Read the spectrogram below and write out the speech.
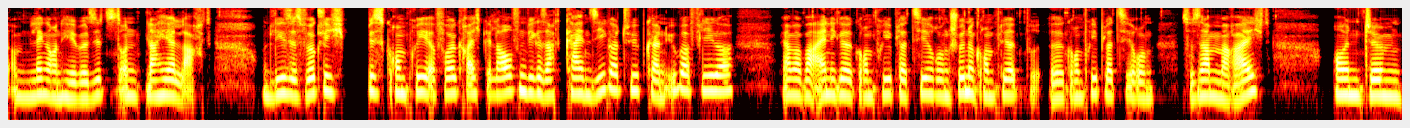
am längeren Hebel sitzt und nachher lacht. Und Lise ist wirklich bis Grand Prix erfolgreich gelaufen. Wie gesagt, kein Siegertyp, kein Überflieger. Wir haben aber einige Grand Prix-Platzierungen, schöne Grand Prix-Platzierungen zusammen erreicht. Und ähm,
